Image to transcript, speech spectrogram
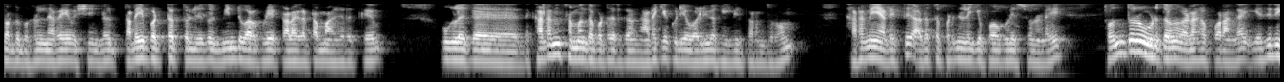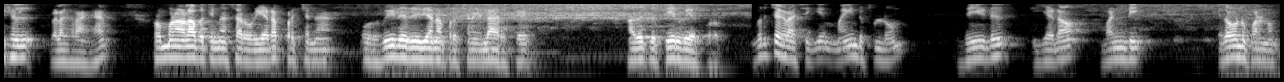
தொடர்புகள் நிறைய விஷயங்கள் தடைப்பட்ட தொழில்கள் மீண்டு வரக்கூடிய காலகட்டமாக இருக்குது உங்களுக்கு இந்த கடன் சம்மந்தப்பட்டு இருக்கிறவங்க அடைக்கக்கூடிய வழிவகைகள் பிறந்துடும் கடனை அடைத்து அடுத்த படிநிலைக்கு போகக்கூடிய சூழ்நிலை. தொந்தரவு கொடுத்தவங்க விலக போகிறாங்க எதிரிகள் விலகிறாங்க. ரொம்ப நாளாக பார்த்திங்கன்னா சார் ஒரு இட பிரச்சனை ஒரு வீடு ரீதியான பிரச்சனைலாம் இருக்குது அதுக்கு தீர்வு ஏற்படும். விருச்சக ராசிக்கு மைண்டு ஃபுல்லும் வீடு இடம் வண்டி ஏதோ ஒன்று பண்ணணும்.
